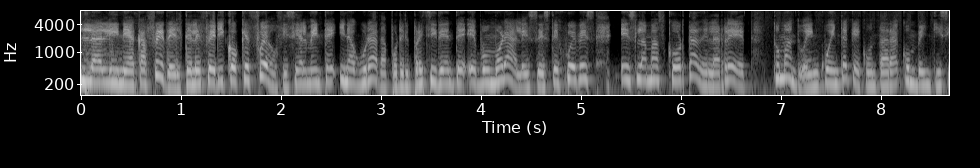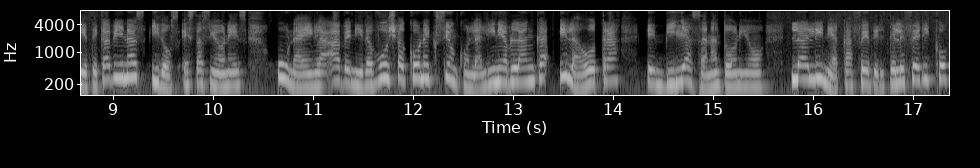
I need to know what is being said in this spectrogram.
La línea café del teleférico que fue oficialmente inaugurada por el presidente Evo Morales este jueves es la más corta de la red, tomando en cuenta que contará con 27 cabinas y dos estaciones, una en la avenida Bush a conexión con la línea blanca y la otra en Villa San Antonio. La línea café del teleférico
